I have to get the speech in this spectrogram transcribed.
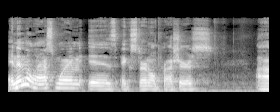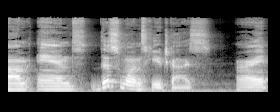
And then the last one is external pressures. Um, and this one's huge, guys. All right.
